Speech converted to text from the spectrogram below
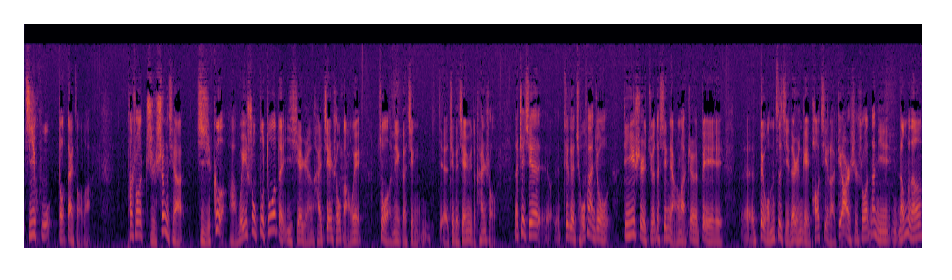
几乎都带走了。他说，只剩下几个啊，为数不多的一些人还坚守岗位。做那个警呃这个监狱的看守，那这些这个囚犯就第一是觉得心凉了，这被呃被我们自己的人给抛弃了。第二是说，那你能不能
